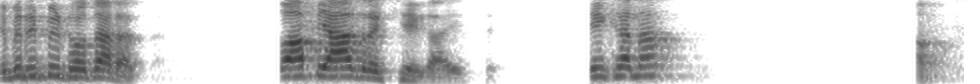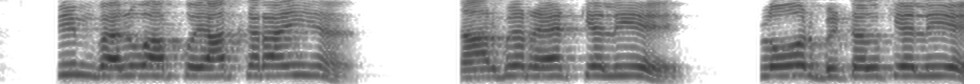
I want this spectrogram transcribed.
ये भी रिपीट होता रहता है। तो आप याद रखिएगा इसे। ठीक है ना? हाँ। तीन वैल्यू आपको याद कराई है। नार्वे रेड के लिए, फ्लोर बिटल के लिए,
